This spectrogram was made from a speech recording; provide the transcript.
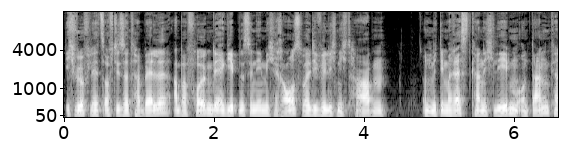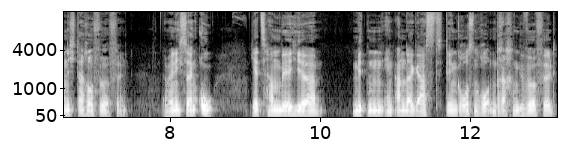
ich würfle jetzt auf dieser Tabelle, aber folgende Ergebnisse nehme ich raus, weil die will ich nicht haben. Und mit dem Rest kann ich leben und dann kann ich darauf würfeln. Aber wenn ich sage, oh, jetzt haben wir hier mitten in Andergast den großen roten Drachen gewürfelt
